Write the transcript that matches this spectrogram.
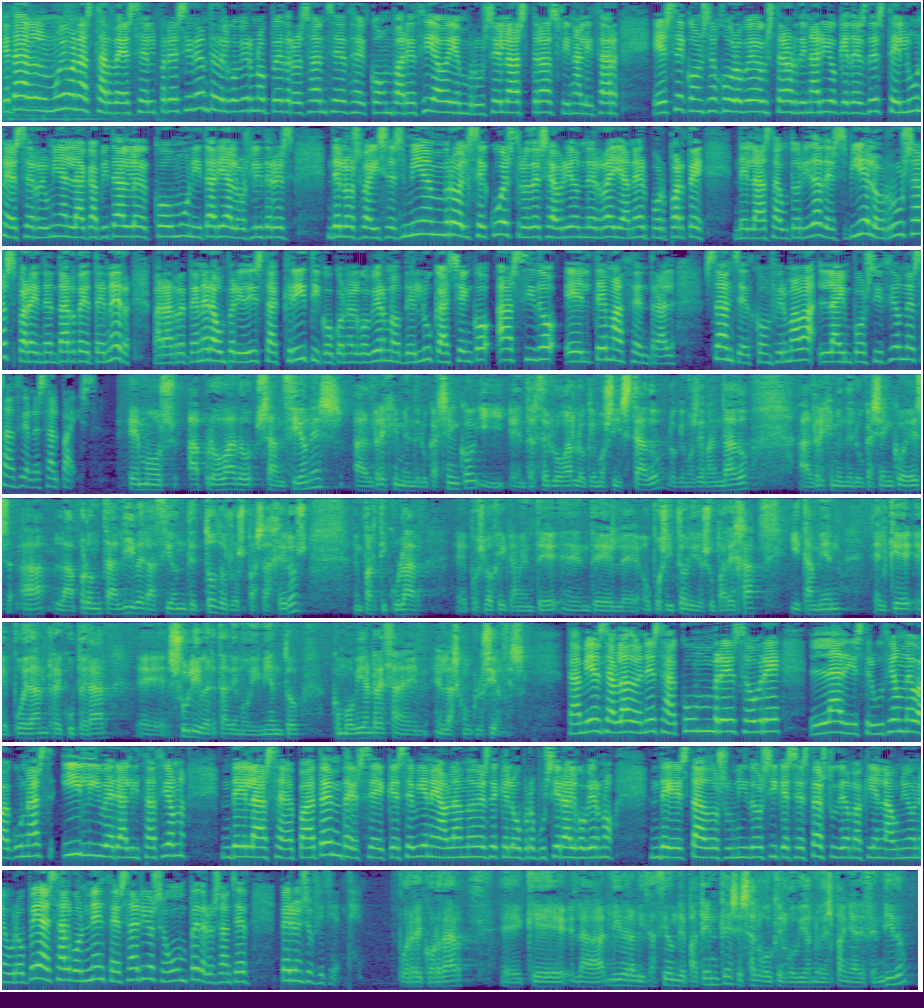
¿Qué tal? Muy buenas tardes. El presidente del Gobierno, Pedro Sánchez, eh, comparecía hoy en Bruselas tras finalizar ese Consejo Europeo Extraordinario que desde este lunes se reunía en la capital comunitaria los líderes de los países miembros, el secuestro de ese avión de Ryanair por parte de las autoridades bielorrusas para intentar detener, para retener a un periodista crítico con el gobierno de Lukashenko ha sido el tema central. Sánchez confirmaba la imposición de sanciones al país. Hemos aprobado sanciones al régimen de Lukashenko y, en tercer lugar, lo que hemos instado, lo que hemos demandado al régimen de Lukashenko es a la pronta liberación de todos los pasajeros, en particular eh, pues lógicamente eh, del eh, opositor y de su pareja y también el que puedan recuperar su libertad de movimiento, como bien reza en las conclusiones. También se ha hablado en esa cumbre sobre la distribución de vacunas y liberalización de las eh, patentes, eh, que se viene hablando desde que lo propusiera el Gobierno de Estados Unidos y que se está estudiando aquí en la Unión Europea. Es algo necesario, según Pedro Sánchez, pero insuficiente. Pues recordar eh, que la liberalización de patentes es algo que el Gobierno de España ha defendido.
